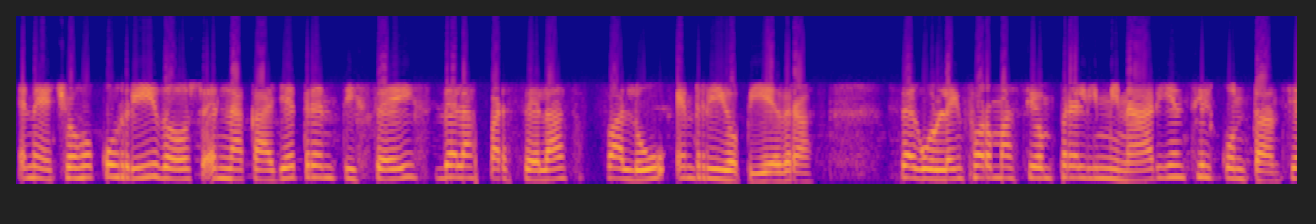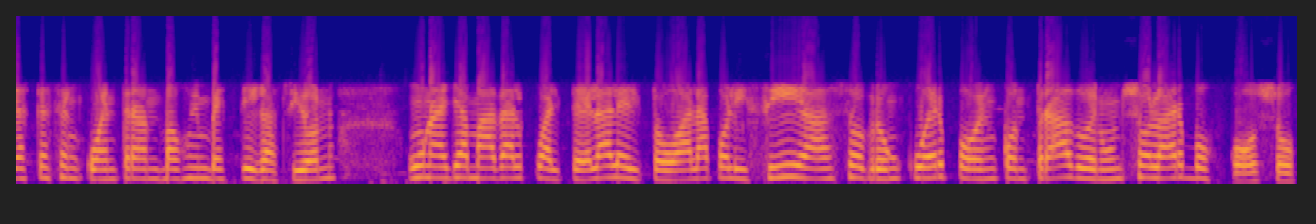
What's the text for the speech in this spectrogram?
en hechos ocurridos en la calle 36 de las parcelas Falú en Río Piedras. Según la información preliminar y en circunstancias que se encuentran bajo investigación, una llamada al cuartel alertó a la policía sobre un cuerpo encontrado en un solar boscoso.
